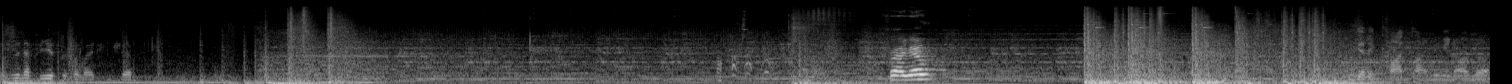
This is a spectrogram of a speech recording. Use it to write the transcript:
This is an abusive relationship. Frag out. I'm getting caught timing in armor.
